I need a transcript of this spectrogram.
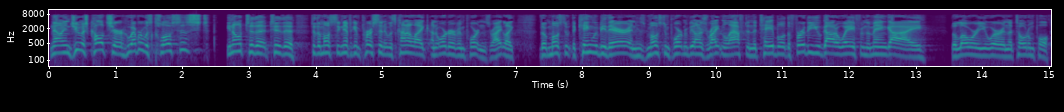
Now, in Jewish culture, whoever was closest you know, to the, to the, to the most significant person, it was kind of like an order of importance, right? Like the most, the king would be there and his most important would be on his right and left and the table. The further you got away from the main guy, the lower you were in the totem pole.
